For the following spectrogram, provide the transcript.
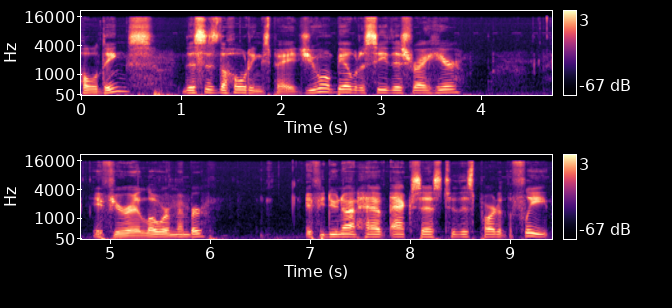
holdings. This is the holdings page. You won't be able to see this right here if you're a lower member. If you do not have access to this part of the fleet,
